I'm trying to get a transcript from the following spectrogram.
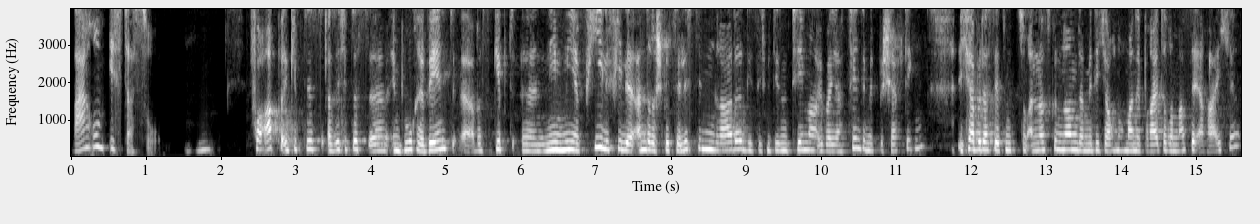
Warum ist das so? Mhm. Vorab gibt es, also ich habe das äh, im Buch erwähnt, äh, aber es gibt äh, neben mir viele, viele andere Spezialistinnen gerade, die sich mit diesem Thema über Jahrzehnte mit beschäftigen. Ich habe das jetzt mit zum Anlass genommen, damit ich auch noch mal eine breitere Masse erreiche.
